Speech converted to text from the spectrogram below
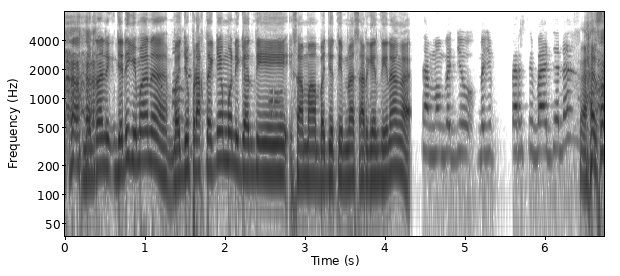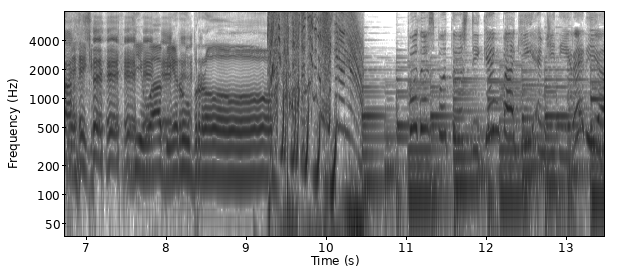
Beneran, jadi gimana? Baju prakteknya mau diganti sama baju timnas Argentina nggak? Sama baju baju Persib aja dah. Asik. Jiwa biru bro. Putus-putus di geng pagi MGT Radio.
